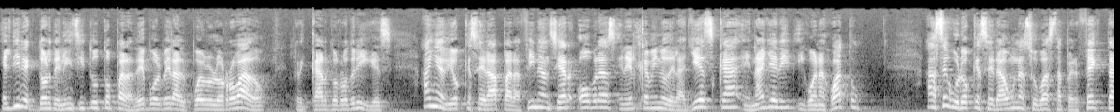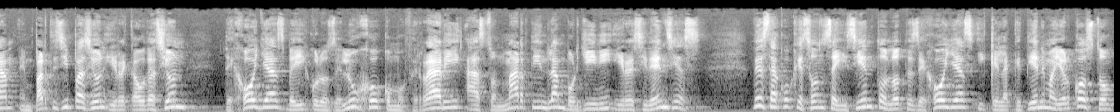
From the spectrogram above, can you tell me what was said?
el director del Instituto para Devolver al Pueblo lo Robado, Ricardo Rodríguez, añadió que será para financiar obras en el camino de la Yesca, en Nayarit y Guanajuato. Aseguró que será una subasta perfecta en participación y recaudación de joyas, vehículos de lujo como Ferrari, Aston Martin, Lamborghini y residencias. Destacó que son 600 lotes de joyas y que la que tiene mayor costo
